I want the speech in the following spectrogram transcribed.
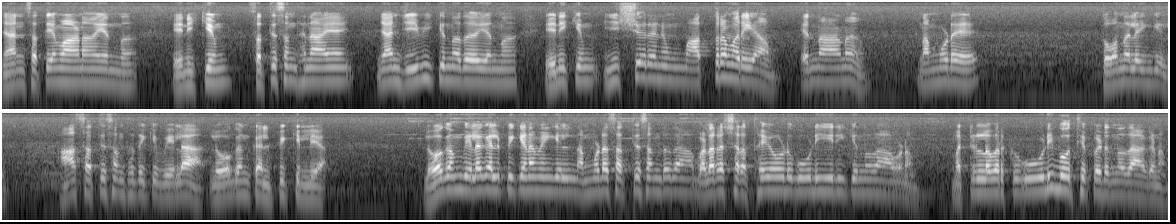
ഞാൻ സത്യമാണ് എന്ന് എനിക്കും സത്യസന്ധനായ ഞാൻ ജീവിക്കുന്നത് എന്ന് എനിക്കും ഈശ്വരനും മാത്രമറിയാം എന്നാണ് നമ്മുടെ തോന്നലെങ്കിൽ ആ സത്യസന്ധതയ്ക്ക് വില ലോകം കൽപ്പിക്കില്ല. ലോകം വില കൽപ്പിക്കണമെങ്കിൽ നമ്മുടെ സത്യസന്ധത വളരെ ശ്രദ്ധയോടുകൂടിയിരിക്കുന്നതാവണം മറ്റുള്ളവർക്ക് കൂടി ബോധ്യപ്പെടുന്നതാകണം.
